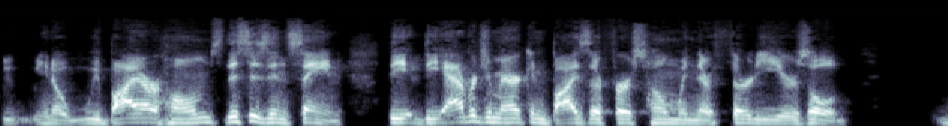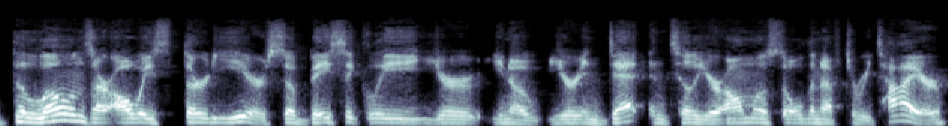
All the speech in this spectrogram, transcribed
you know we buy our homes. This is insane. The the average American buys their first home when they're 30 years old the loans are always 30 years. So basically you're you know you're in debt until you're almost old enough to retire.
